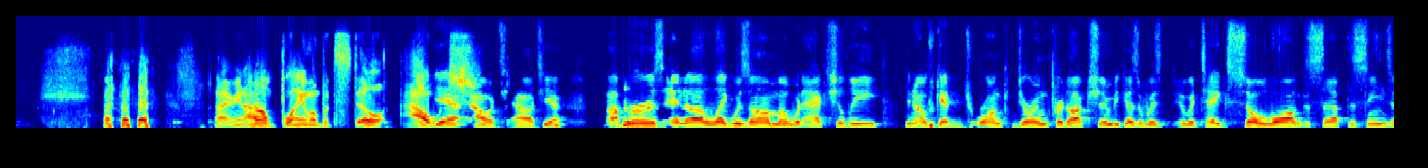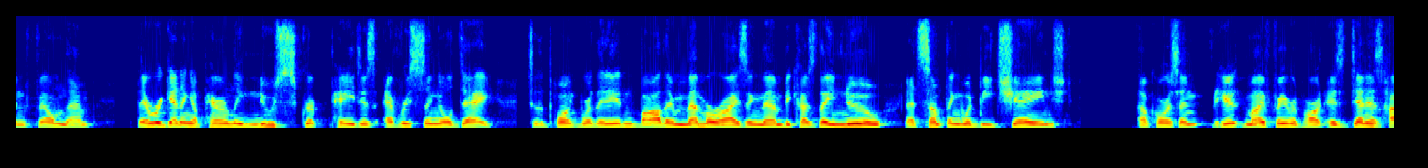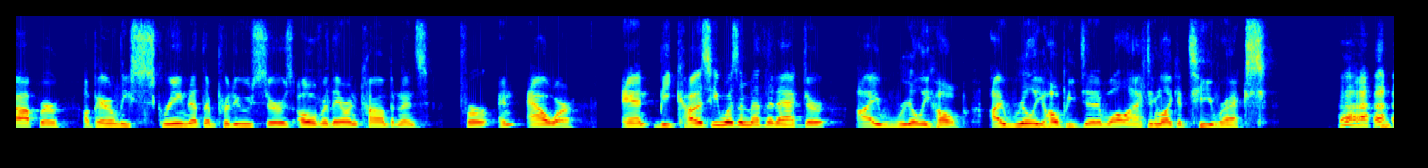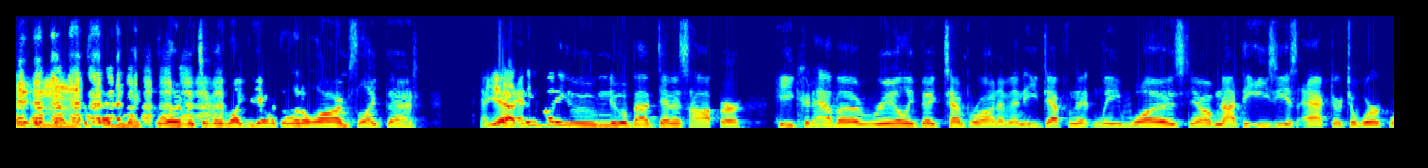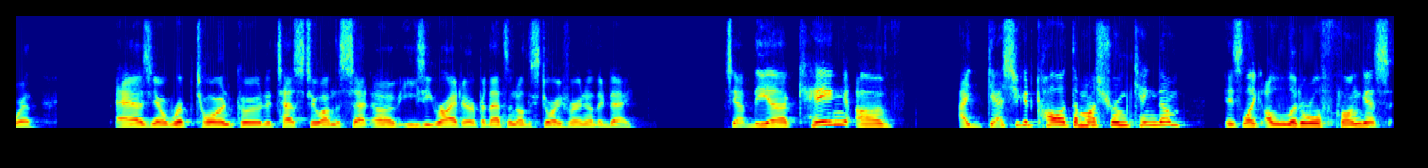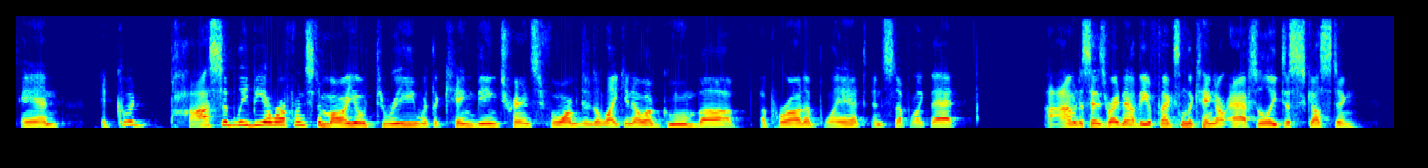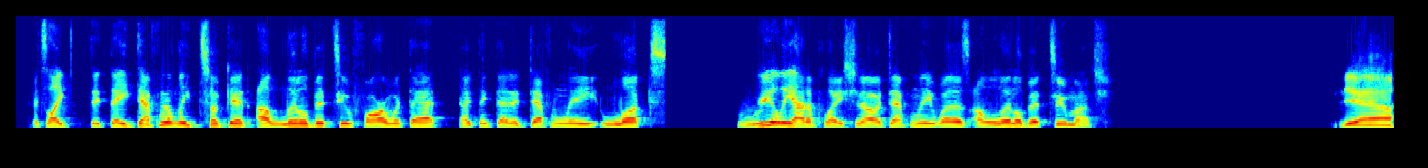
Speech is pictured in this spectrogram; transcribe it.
I mean, I don't blame them, but still, ouch. Yeah. Ouch. Ouch. Yeah. Hoppers and uh, Leguizamo would actually, you know, get drunk during production because it was it would take so long to set up the scenes and film them. They were getting apparently new script pages every single day to the point where they didn't bother memorizing them because they knew that something would be changed. Of course, and here's my favorite part is Dennis Hopper apparently screamed at the producers over their incompetence for an hour. And because he was a method actor, I really hope, I really hope he did it while acting like a T Rex. image of him, like yeah, with the little arms like that. And yeah, Yeah. anybody who knew about Dennis Hopper, he could have a really big temper on him, and he definitely was, you know, not the easiest actor to work with, as you know, Rip Torn could attest to on the set of Easy Rider. But that's another story for another day. So yeah, the uh, king of, I guess you could call it the Mushroom Kingdom, is like a literal fungus, and it could possibly be a reference to Mario 3 with the king being transformed into like, you know, a Goomba, a piranha plant, and stuff like that. I- I'm going to say this right now. The effects on the king are absolutely disgusting. It's like they definitely took it a little bit too far with that. I think that it definitely looks really out of place. You know, it definitely was a little bit too much. Yeah.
